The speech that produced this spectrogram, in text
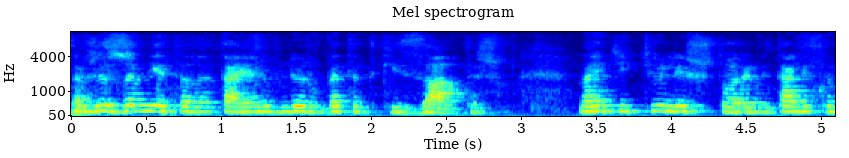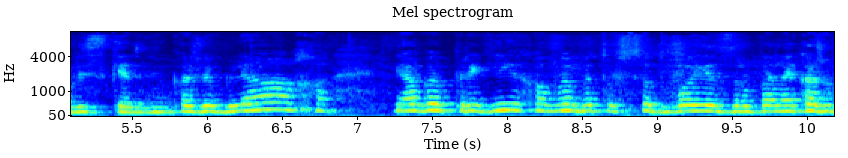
Це вже замітили, та я люблю робити такий затишок. Навіть і тюлі штори, Віталікові скидав. Він каже, бляха, я би приїхав, ми би то все двоє зробили. Я кажу,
